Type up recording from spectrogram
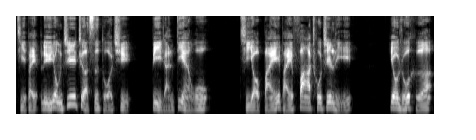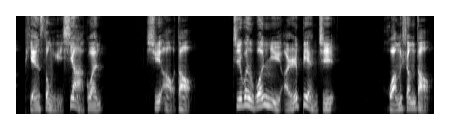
既被吕用之这厮夺去，必然玷污，岂有白白发出之理？又如何？”偏送与下官，虚傲道：“只问我女儿便知。”黄生道：“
